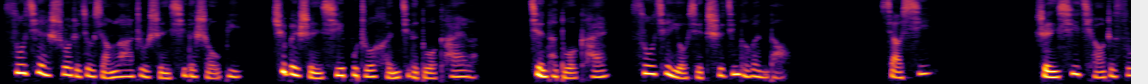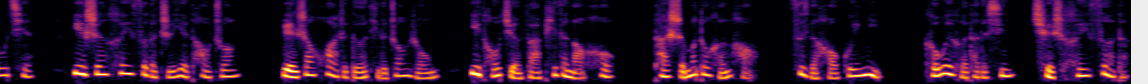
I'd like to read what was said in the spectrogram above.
苏倩说着就想拉住沈西的手臂，却被沈西不着痕迹的躲开了。见他躲开，苏倩有些吃惊的问道：“小西？”沈西瞧着苏倩，一身黑色的职业套装。脸上画着得体的妆容，一头卷发披在脑后。她什么都很好，自己的好闺蜜，可为何她的心却是黑色的？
